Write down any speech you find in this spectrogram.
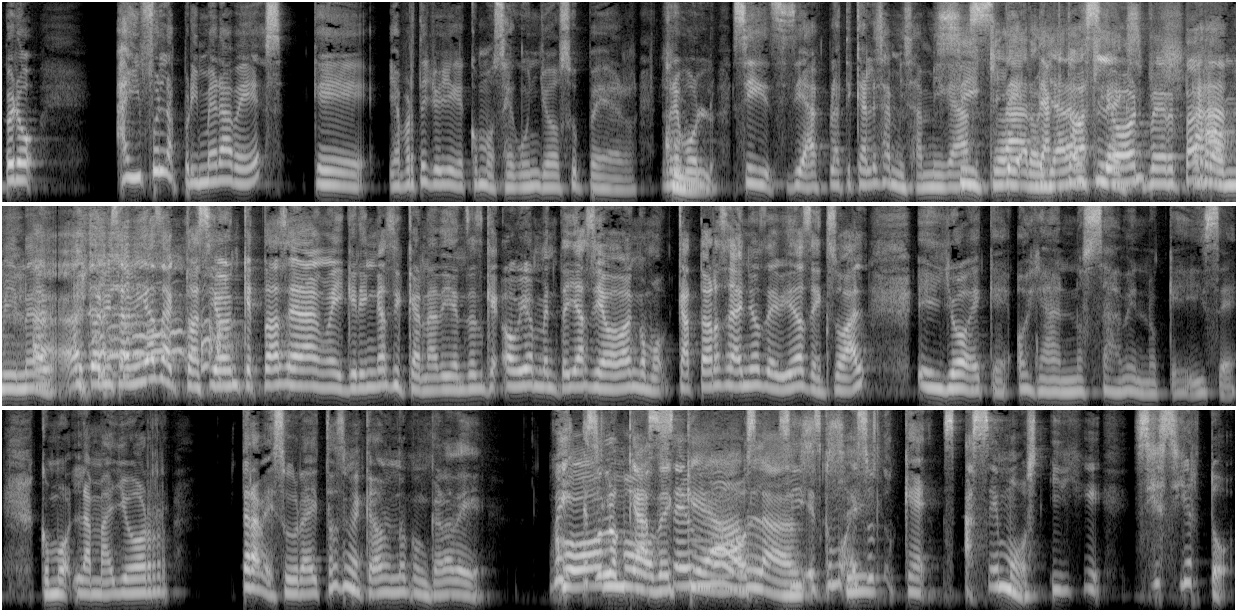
Pero ahí fue la primera vez que, y aparte yo llegué como, según yo, súper revol... Sí, sí, a platicarles a mis amigas. Sí, de- claro, de, ya eras la actuación. experta, Ajá, Romina. a- a- con mis amigas de actuación, que todas eran, güey, gringas y canadienses, que obviamente ellas llevaban como 14 años de vida sexual. Y yo de que, oigan, no saben lo que hice. Como la mayor travesura. Y todos me quedaban viendo con cara de... Güey, eso es lo que ¿Cómo? hacemos. ¿De qué hablas? Sí, es como, Sí. eso es lo que hacemos. Y dije, sí es cierto.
